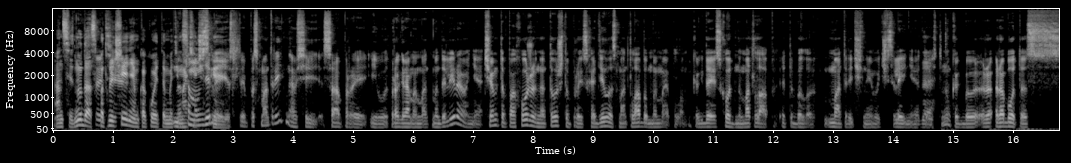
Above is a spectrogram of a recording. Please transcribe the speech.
ANSYS ну да, Кстати, с подключением какой-то математической... На самом деле, если посмотреть на все САПРы и вот программы мат-моделирования, чем-то похоже на то, что происходило с MATLAB и Maple. Когда исходно MATLAB это было матричные вычисления, да. то есть, ну, как бы работа с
